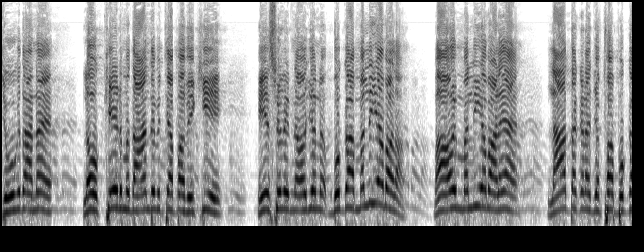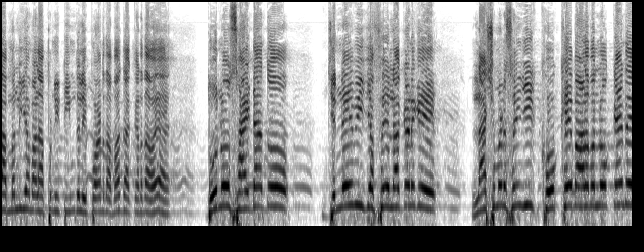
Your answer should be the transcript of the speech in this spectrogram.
ਯੋਗਦਾਨ ਹੈ। ਲਓ, ਖੇਡ ਮੈਦਾਨ ਦੇ ਵਿੱਚ ਆਪਾਂ ਵੇਖੀਏ, ਇਸ ਵੇਲੇ ਨੌਜਵਾਨ ਬੁੱਗਾ ਮੱਲੀਆਂ ਵਾਲਾ ਵਾਹ ਓਏ ਮੱਲੀਆਂ ਵਾਲਿਆ ਲਾ ਤਕੜਾ ਜੱਫਾ ਬੁੱਗਾ ਮੱਲੀਆਂ ਵਾਲਾ ਆਪਣੀ ਟੀਮ ਦੇ ਲਈ ਪੁਆਇੰਟ ਦਾ ਵਾਅਦਾ ਕਰਦਾ ਹੋਇਆ ਦੋਨੋਂ ਸਾਈਡਾਂ ਤੋਂ ਜਿੰਨੇ ਵੀ ਜੱਫੇ ਲੱਗਣਗੇ ਲਕਸ਼ਮਣ ਸਿੰਘ ਜੀ ਖੋਖੇਵਾਲ ਵੱਲੋਂ ਕਹਿੰਦੇ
